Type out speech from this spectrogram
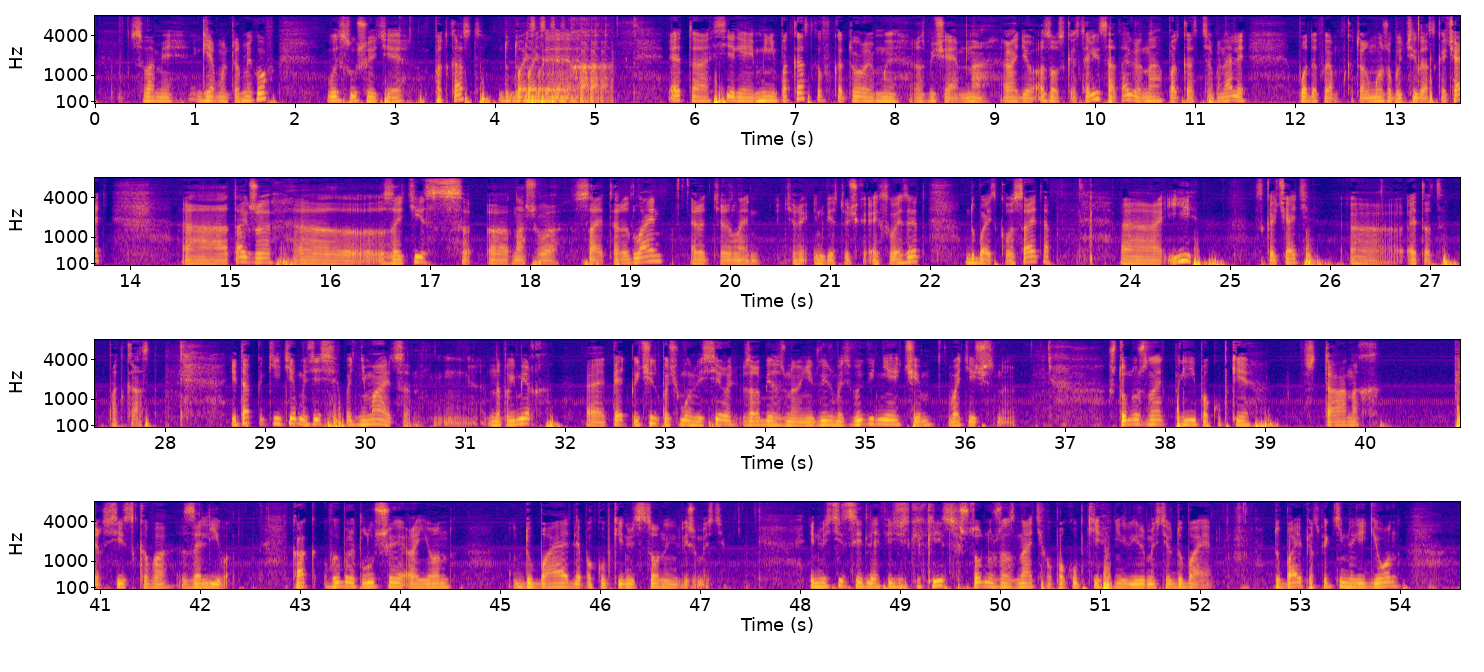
с вами Герман Пермяков. Вы слушаете подкаст «Дубайская хата». Это серия мини-подкастов, которые мы размещаем на радио «Азовская столица», а также на подкаст-терминале под FM, который можно будет всегда скачать. А также э, зайти с э, нашего сайта Redline, redline-invest.xyz, дубайского сайта, э, и скачать этот подкаст. Итак, какие темы здесь поднимаются? Например, э, пять причин, почему инвестировать в зарубежную недвижимость выгоднее, чем в отечественную. Что нужно знать при покупке в странах Персидского залива? Как выбрать лучший район Дубая для покупки инвестиционной недвижимости? Инвестиции для физических лиц. Что нужно знать о покупке недвижимости в Дубае? Дубай – перспективный регион,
